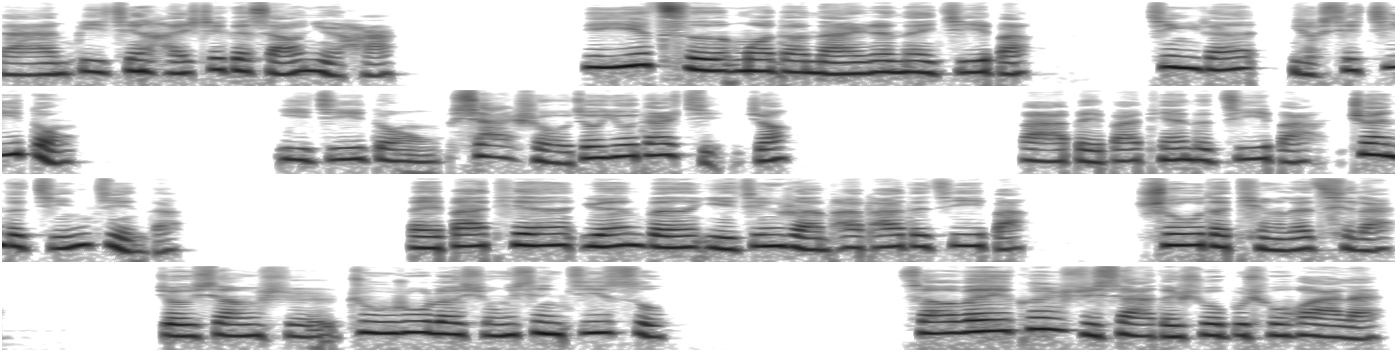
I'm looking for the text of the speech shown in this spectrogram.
但毕竟还是个小女孩。第一次摸到男人那鸡巴，竟然有些激动，一激动下手就有点紧张，把北八天的鸡巴攥得紧紧的。北八天原本已经软趴趴的鸡巴，倏地挺了起来，就像是注入了雄性激素。小薇更是吓得说不出话来。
